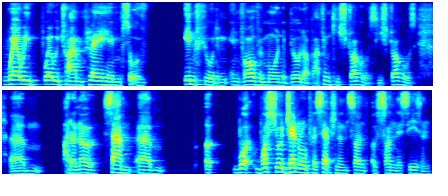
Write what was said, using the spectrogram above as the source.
where we where we try and play him sort of infield and involve him more in the build-up, I think he struggles. He struggles. Um, I don't know, Sam. Um, what what's your general perception of Son of Son this season?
